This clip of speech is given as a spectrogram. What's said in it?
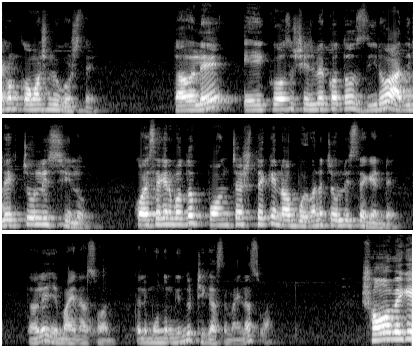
এখন কমা শুরু করছে। তাহলে এই কস শেষ বেগ কত? জিরো আদি বেগ চল্লিশ ছিল। কয় সেকেন্ড বলতো? পঞ্চাশ থেকে নব্বই মানে চল্লিশ সেকেন্ডে। তাহলে এই যে মাইনাস ওয়ান তাহলে মন্দন কিন্তু ঠিক আছে মাইনাস ওয়ান সমবেগে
